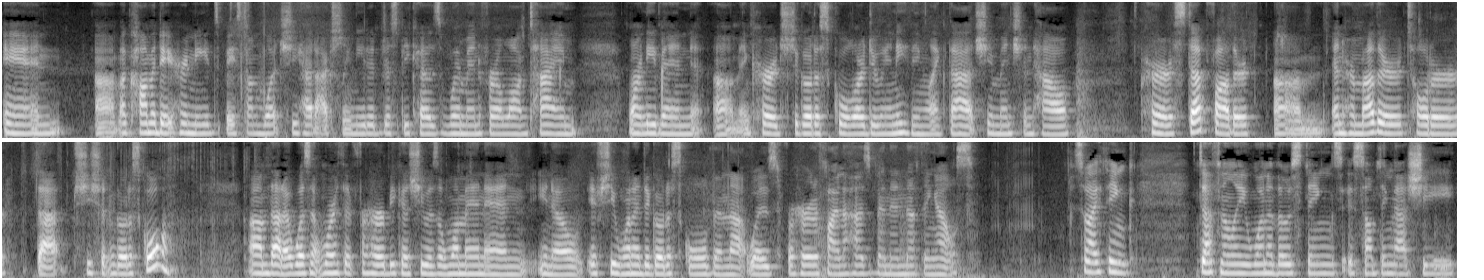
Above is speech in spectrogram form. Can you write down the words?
and um, accommodate her needs based on what she had actually needed just because women for a long time weren't even um, encouraged to go to school or do anything like that she mentioned how her stepfather um, and her mother told her that she shouldn't go to school um, that it wasn't worth it for her because she was a woman and you know if she wanted to go to school then that was for her to find a husband and nothing else. So i think definitely one of those things is something that she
